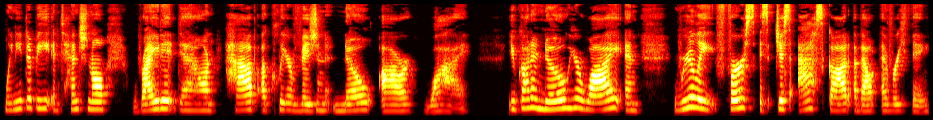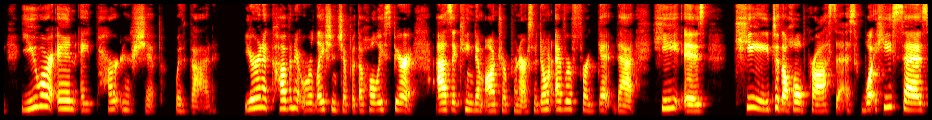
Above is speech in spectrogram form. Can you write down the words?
We need to be intentional, write it down, have a clear vision, know our why. You've got to know your why. And really, first is just ask God about everything. You are in a partnership with God. You're in a covenant relationship with the Holy Spirit as a kingdom entrepreneur. So don't ever forget that. He is key to the whole process. What he says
